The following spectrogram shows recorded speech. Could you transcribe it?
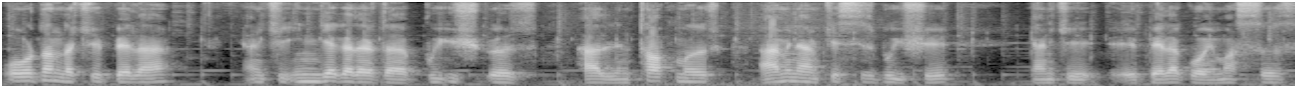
Oradan da ki belə, yəni ki indiyə qədər də bu iş öz həllini tapmır. Əminəm ki, siz bu işi yəni ki e, belə qoymazsınız,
